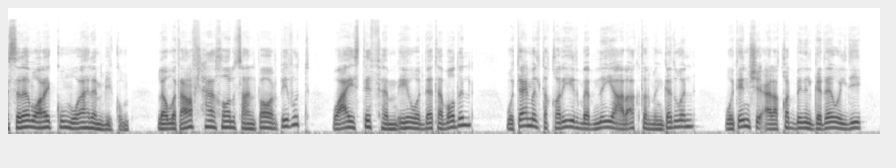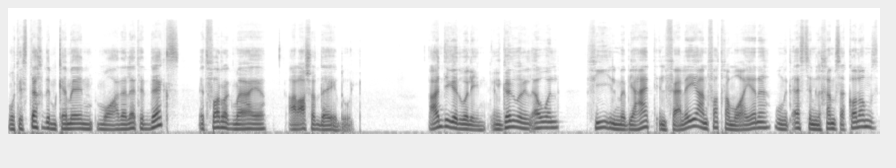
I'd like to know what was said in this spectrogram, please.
السلام عليكم واهلا بيكم لو ما تعرفش حاجة خالص عن ال Power Pivot وعايز تفهم إيه هو ال data model وتعمل تقارير مبنية على أكتر من جدول وتنشئ علاقات بين الجداول دي وتستخدم كمان معادلات ال DAX اتفرج معايا على 10 دقايق دول. عندي جدولين. الجدول الأول فيه المبيعات الفعلية عن فترة معينة ومتقسم لخمسة columns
